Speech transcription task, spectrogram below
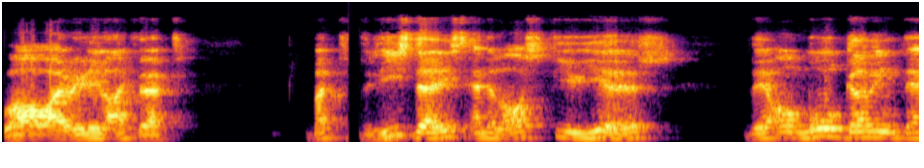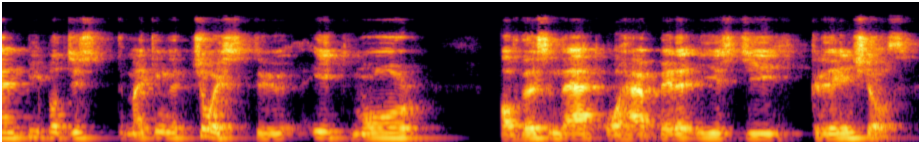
Wow, I really like that. But these days and the last few years, there are more going than people just making a choice to eat more of this and that or have better ESG credentials.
